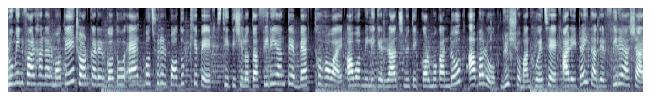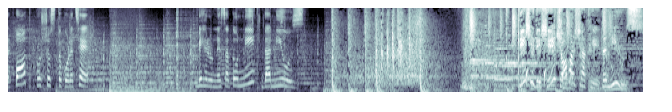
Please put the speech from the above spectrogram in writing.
রুমিন ফারহানার মতে, সরকারের গত এক বছরের পদক্ষেপে স্থিতিশীলতা ফিরিয়ে আনতে ব্যর্থ হওয়ায় আওয়ামী লীগের রাজনৈতিক কর্মকাণ্ড আবারও দৃশ্যমান হয়েছে, আর এটাই তাদের ফিরে আসার পথ প্রশস্ত করেছে। Mehrunnesa Tonni the news. দেশে দেশে সবার সাথে দ্য নিউজ।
